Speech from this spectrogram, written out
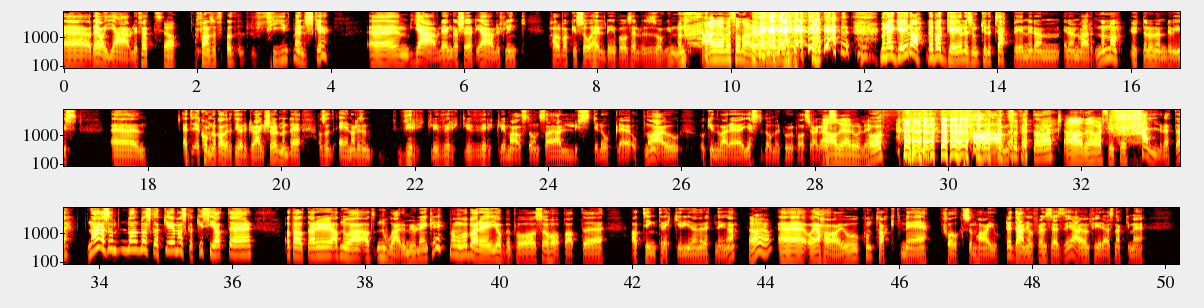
Uh, og det var jævlig fett. ja. Faen, så fint menneske. Eh, jævlig engasjert, jævlig flink. Han var ikke så heldig på selve sesongen, men Nei, nei, men sånn er det. Men det er gøy, da. Det er bare gøy å liksom kunne tappe inn i den, i den verdenen, da. Uten å nødvendigvis eh, jeg, jeg kommer nok aldri til å gjøre drag sjøl, men det altså en av liksom virkelig, virkelig, virkelig milestones jeg har lyst til å oppleve, oppnå, er jo å kunne være gjestedommer på RuPaul's Drag Ja, det er rolig. Å, fy faen, så fett det hadde vært. Ja, det har vært sykt. Helvete. Nei, altså, man, man, skal, ikke, man skal ikke si at, uh, at, alt er, at, noe, at noe er umulig, egentlig. Man må bare jobbe på og så håpe at, uh, at ting trekker i den retninga. Ja, ja. Uh, og jeg har jo kontakt med folk som har gjort det. Daniel Francesi er jo en fyr jeg snakker med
